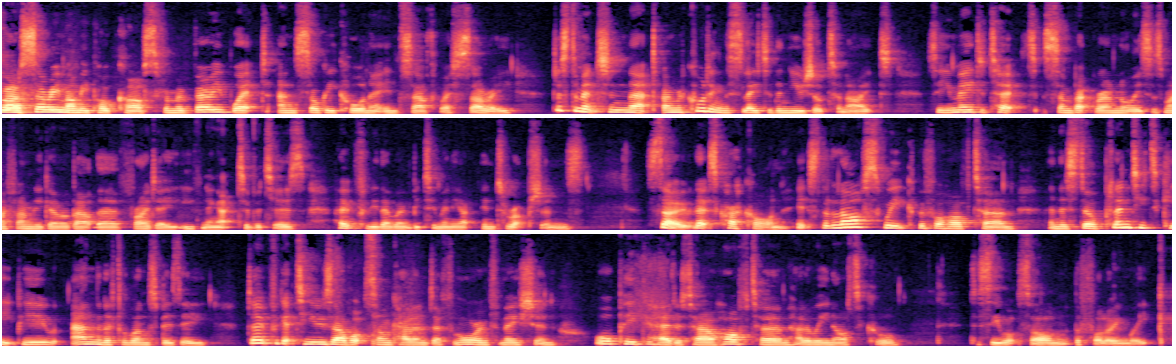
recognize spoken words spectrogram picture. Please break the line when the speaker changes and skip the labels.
our Surrey Mummy podcast from a very wet and soggy corner in southwest Surrey. Just to mention that I'm recording this later than usual tonight, so you may detect some background noise as my family go about their Friday evening activities. Hopefully, there won't be too many uh, interruptions. So, let's crack on. It's the last week before half term, and there's still plenty to keep you and the little ones busy. Don't forget to use our What's On calendar for more information or peek ahead at our half term Halloween article to see what's on the following week.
